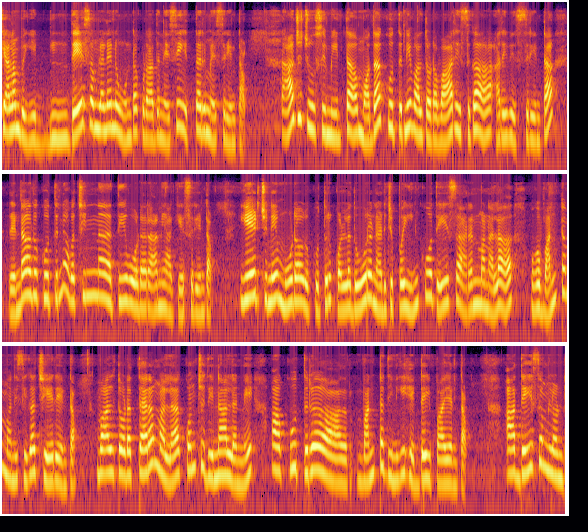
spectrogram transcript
కెలంబు ఈ దేశంలోనే నువ్వు ఉండకూడదనేసి తరిమేసిరింట రాజు చూసి మీ ఇంట మొద కూతుర్ని వాళ్ళతోడ వారీసుగా అరివిసిరింట రెండవది కూతుర్ని ఒక చిన్న తీవోడ రాణి ఆకేసిరింట ఏడ్చునే మూడవది కూతురు కొల్ల దూరం నడిచిపోయి ఇంకో దేశ అరణ్మనల ఒక వంట మనిషిగా చేరేంట వాళ్ళతోడ తెరమల కొంచెం దినాలన్నీ ఆ కూతురు ఆ వంట దీనికి హెడ్ అయిపోయంట. ఆ தேசம்லொண்ட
